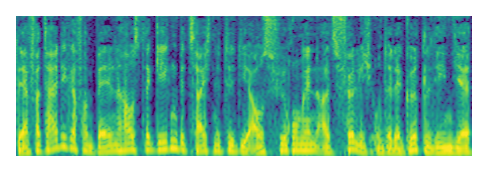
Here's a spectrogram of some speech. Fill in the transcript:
Der Verteidiger von Bellenhaus dagegen bezeichnete die Ausführungen als völlig unter der Gürtellinie.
